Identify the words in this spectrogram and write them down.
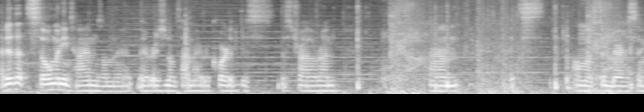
I did that so many times on the, the original time I recorded this this trial run. Um, it's almost embarrassing.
